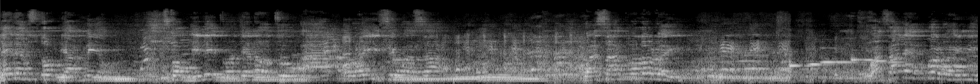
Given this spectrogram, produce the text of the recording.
Let them stop their meal. Stop the late container to ah, alright, say what's up. kọ́ lọ́rọ̀ yìí he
